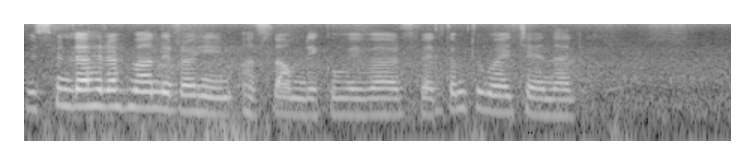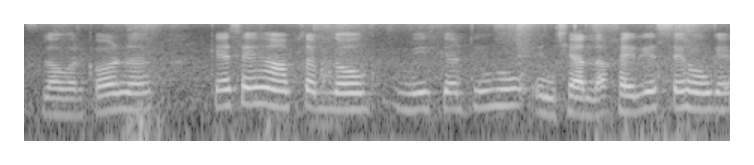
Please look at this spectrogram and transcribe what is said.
बिसमीम वालेकुम viewers welcome to my channel flower corner. कैसे हैं आप सब लोग? उम्मीद करती हूँ इन खैरियत से होंगे।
